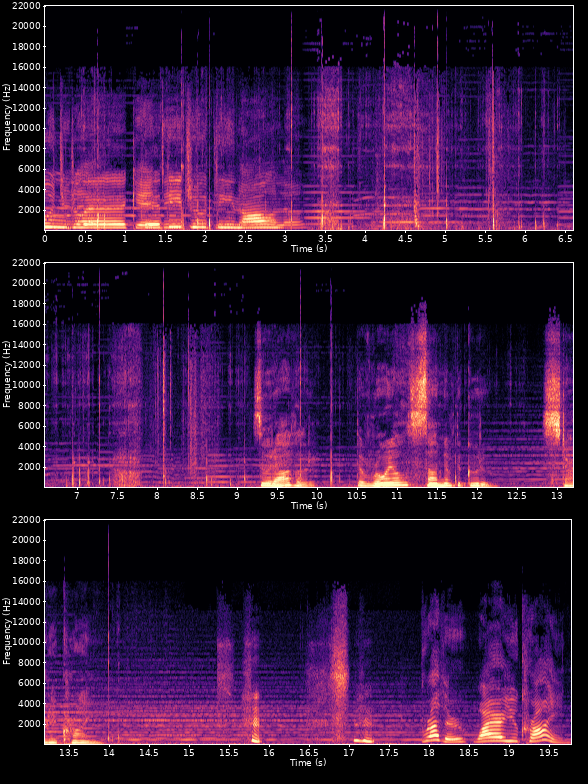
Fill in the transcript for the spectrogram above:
ujule keti chuti nala Zorawar, the royal son of the Guru, started crying. Brother, why are you crying?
